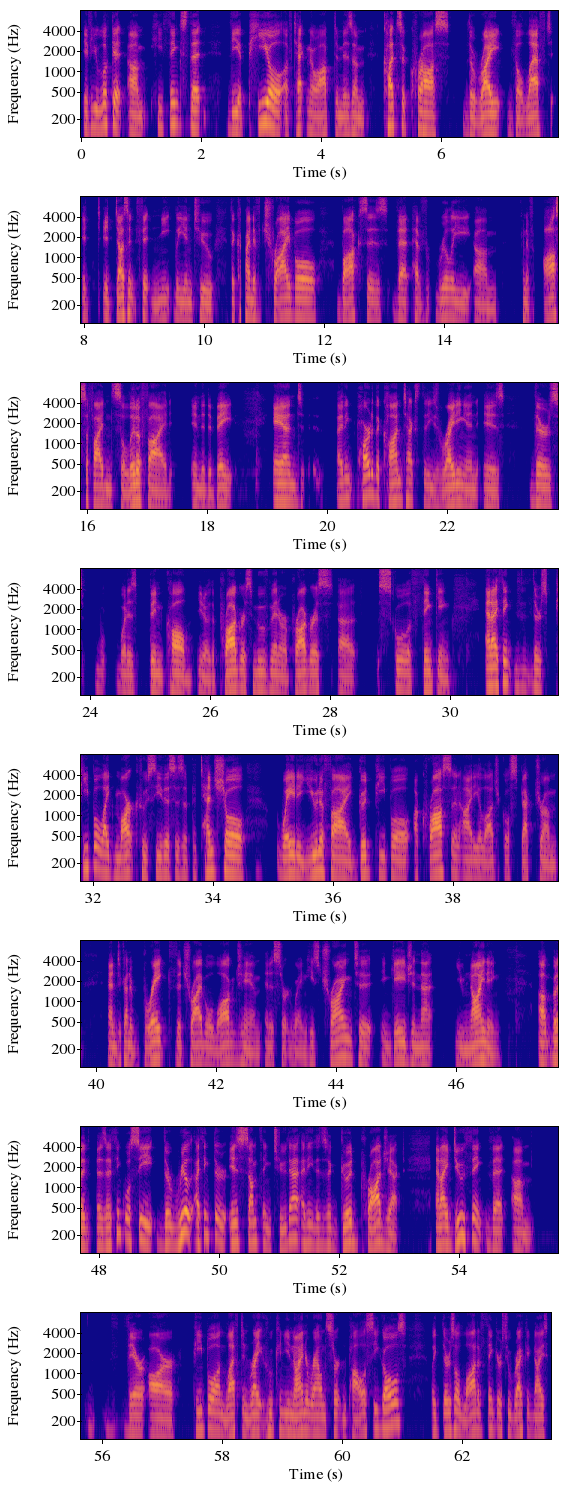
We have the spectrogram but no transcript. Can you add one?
if you look at, um, he thinks that the appeal of techno optimism cuts across the right, the left. It it doesn't fit neatly into the kind of tribal boxes that have really um, kind of ossified and solidified in the debate. And I think part of the context that he's writing in is there's what has been called, you know, the progress movement or a progress uh, school of thinking. And I think there's people like Marc who see this as a potential way to unify good people across an ideological spectrum and to kind of break the tribal logjam in a certain way. And he's trying to engage in that uniting. Uh, but as I think we'll see, there real I think there is something to that. I think this is a good project, and I do think that um, there are people on left and right who can unite around certain policy goals. Like there's a lot of thinkers who recognize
